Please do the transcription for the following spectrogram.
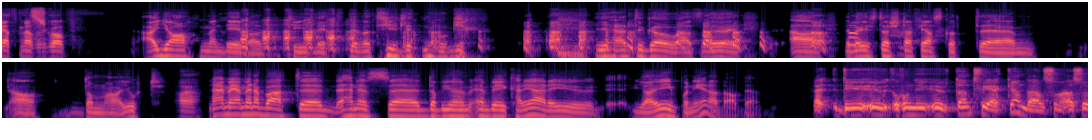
Ett mästerskap. Ja, men det var tydligt. Det var tydligt nog. You had to go. Alltså, det, var, ja, det var ju största fiaskot um, ja, de har gjort. Ja, ja. Nej, men jag menar bara att uh, hennes eh, WNBA-karriär är ju... Jag är imponerad av den. Det är ju, hon är utan tvekan den som... Alltså,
